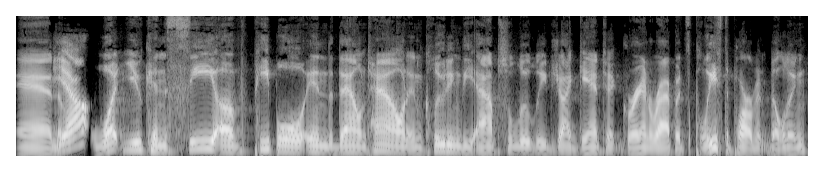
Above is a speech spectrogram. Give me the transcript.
And Yeah. what you can see of people in the downtown, including the absolutely gigantic Grand Rapids Police Department building,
